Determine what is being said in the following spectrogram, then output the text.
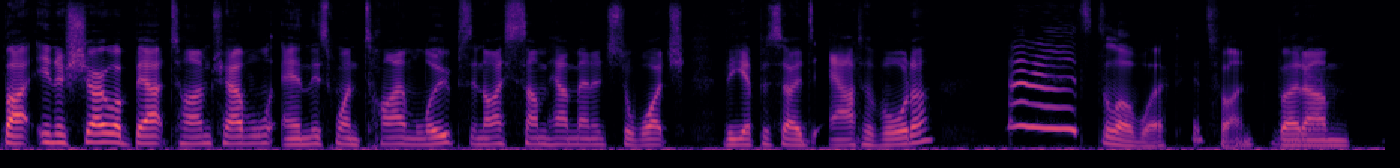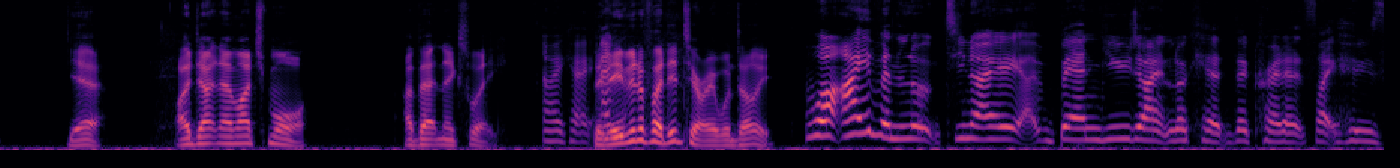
But in a show about time travel and this one time loops, and I somehow managed to watch the episodes out of order, it still all worked. It's fine. But um, yeah, I don't know much more about next week. Okay. But and- even if I did, Terry, I wouldn't tell you. Well, I even looked. You know, Ben, you don't look at the credits like who's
